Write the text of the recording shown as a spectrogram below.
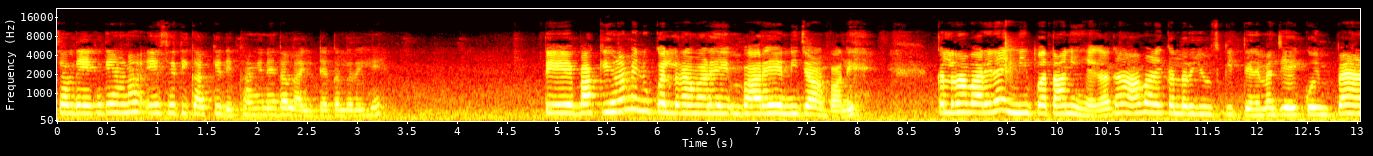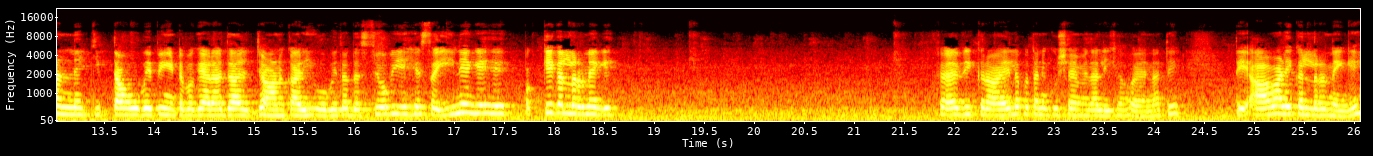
ਚਲ ਦੇਖਦੇ ਹਾਂ ਨਾ, ਇਸੇ ਤੀ ਕਰਕੇ ਦੇਖਾਂਗੇ ਨੇ ਇਹਦਾ ਲਾਈਟ ਹੈ ਕਲਰ ਇਹ। ਤੇ ਬਾਕੀ ਹਨਾ, ਮੈਨੂੰ ਕਲਰਾਂ ਵਾਲੇ ਬਾਰੇ ਇੰਨੀ ਜਾਣ ਵਾਲੇ ਕਲਰਾਂ ਬਾਰੇ ਨਾ ਇੰਨੀ ਪਤਾ ਨਹੀਂ ਹੈਗਾ ਕਿ ਆਹ ਵਾਲੇ ਕਲਰ ਯੂਜ਼ ਕੀਤੇ ਨੇ। ਮੈਂ ਜੇ ਕੋਈ ਭੈਣ ਨੇ ਕੀਤਾ ਹੋਵੇ ਪੇਂਟ ਵਗੈਰਾ ਜਾਂ ਜਾਣਕਾਰੀ ਹੋਵੇ ਤਾਂ ਦੱਸਿਓ ਵੀ ਇਹ ਸਹੀ ਨੇਗੇ, ਇਹ ਪੱਕੇ ਕਲਰ ਨੇਗੇ। ਫੈਵਿਕਰਾਇਲ ਪਤਾ ਨਹੀਂ ਕੁਛ ਐਵੇਂ ਦਾ ਲਿਖਿਆ ਹੋਇਆ ਇਹਨਾਂ ਤੇ। ਤੇ ਆਹ ਵਾਲੇ ਕਲਰ ਨੇਗੇ।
